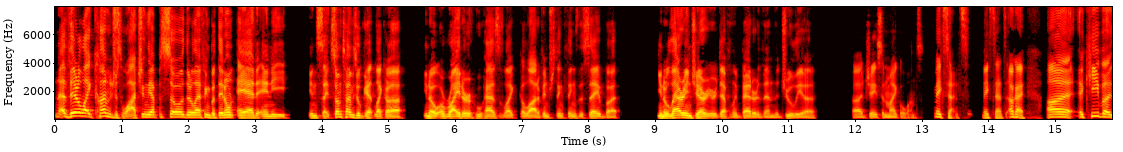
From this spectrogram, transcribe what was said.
No, They're like kind of just watching the episode. They're laughing, but they don't add any insight. Sometimes you'll get like a you know a writer who has like a lot of interesting things to say, but you know Larry and Jerry are definitely better than the Julia, uh, Jason, Michael ones. Makes sense. Makes sense. Okay, uh, Akiva,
